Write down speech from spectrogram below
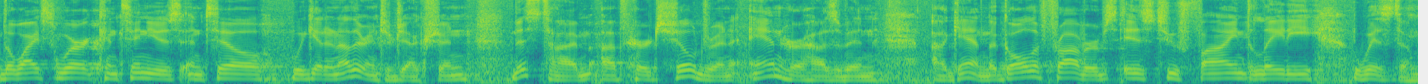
The wife's work continues until we get another interjection, this time of her children and her husband again. The goal of Proverbs is to find Lady Wisdom.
